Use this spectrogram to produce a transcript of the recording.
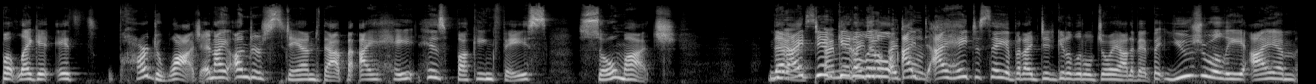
but like it, it's hard to watch. And I understand that, but I hate his fucking face so much that I did I mean, get I a don't- little I I, don't- I hate to say it, but I did get a little joy out of it. But usually I am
